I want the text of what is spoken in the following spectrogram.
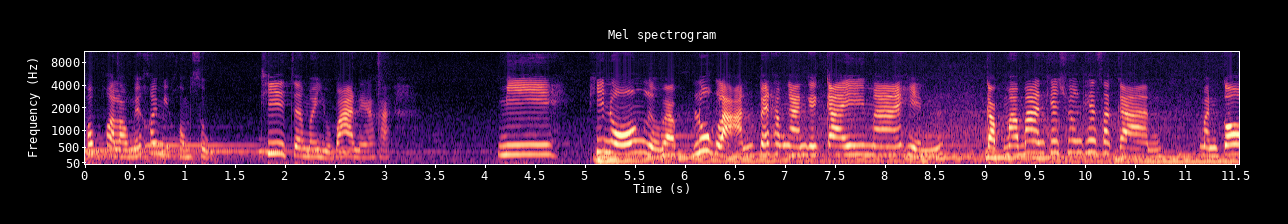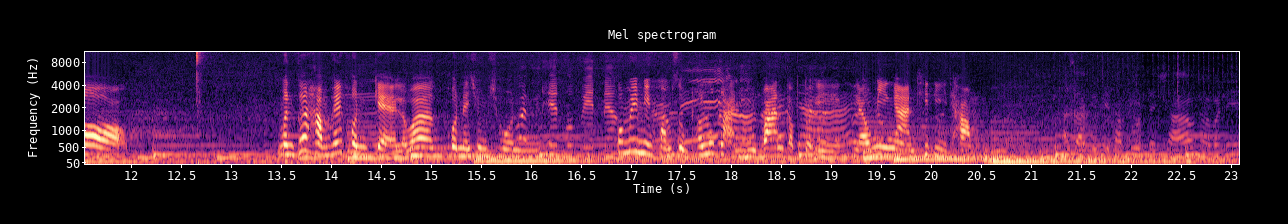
ครอบครัวเราไม่ค่อยมีความสุขที่จะมาอยู่บ้านเนี่ยค่ะ มีพี่น้องหรือแบบลูกหลานไปทำงานไกลๆมาเห็นกลับมาบ้านแค่ช่วงเทศกาลมันก็ มันก็ทำให้คนแก่หรือว่าคนในชุมชนก็ไม่มีความสุขเท่าลูกหลานอยู่บ้านกับตัวเอง แล้วมีงานที่ดีทำ อาจารย์ที่ทำบุญแต่เช้าค่ะวันนี้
